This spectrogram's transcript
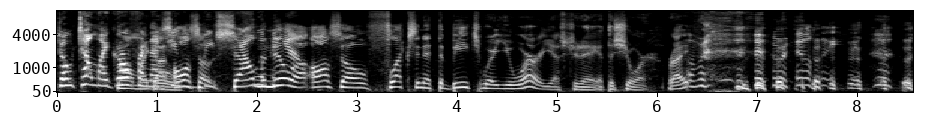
Don't tell my girlfriend oh my that God. she also, be flipping salmonella out. also flexing at the beach where you were yesterday at the shore, right? Oh, really?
